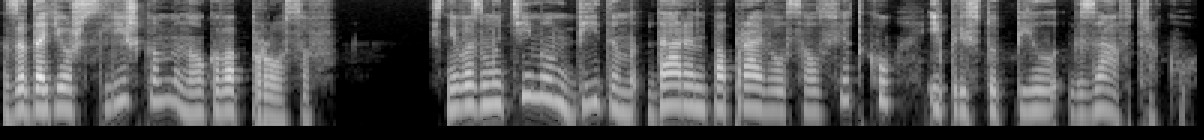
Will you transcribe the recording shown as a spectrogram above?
Задаешь слишком много вопросов. С невозмутимым видом Даррен поправил салфетку и приступил к завтраку.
